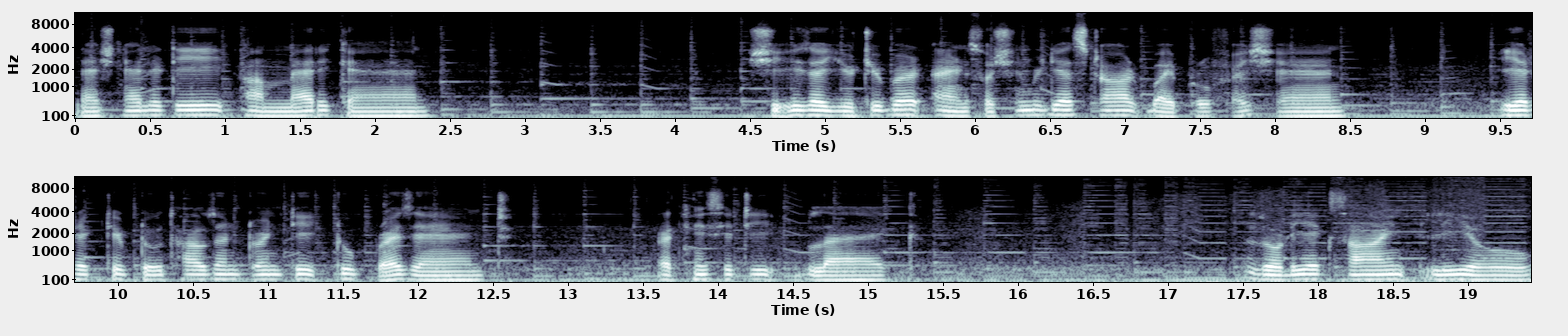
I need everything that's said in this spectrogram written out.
Nationality American. She is a YouTuber and social media star by profession. Year active 2020 to present. Ethnicity Black. Zodiac sign Leo.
